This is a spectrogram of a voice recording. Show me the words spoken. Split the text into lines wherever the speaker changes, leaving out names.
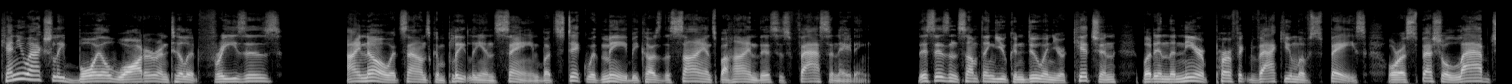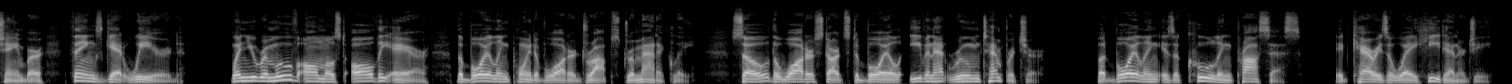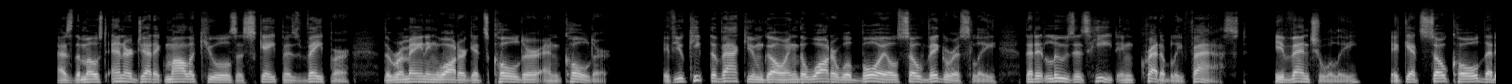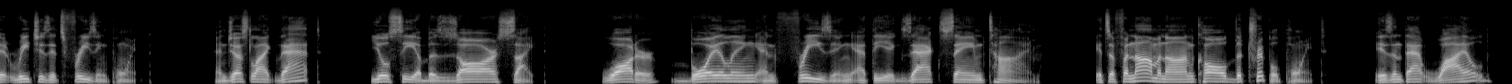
Can you actually boil water until it freezes? I know it sounds completely insane, but stick with me because the science behind this is fascinating. This isn't something you can do in your kitchen, but in the near-perfect vacuum of space or a special lab chamber, things get weird. When you remove almost all the air, the boiling point of water drops dramatically. So the water starts to boil even at room temperature. But boiling is a cooling process. It carries away heat energy. As the most energetic molecules escape as vapor, the remaining water gets colder and colder. If you keep the vacuum going, the water will boil so vigorously that it loses heat incredibly fast. Eventually, it gets so cold that it reaches its freezing point. And just like that, you'll see a bizarre sight. Water boiling and freezing at the exact same time. It's a phenomenon called the triple point. Isn't that wild?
